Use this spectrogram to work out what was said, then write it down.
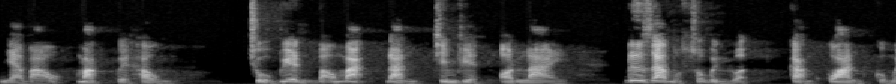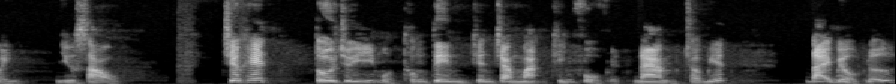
nhà báo Mạc Việt Hồng, chủ biên báo mạng Đàn Chim Việt Online, đưa ra một số bình luận cảm quan của mình như sau. Trước hết, tôi chú ý một thông tin trên trang mạng chính phủ Việt Nam cho biết đại biểu nữ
